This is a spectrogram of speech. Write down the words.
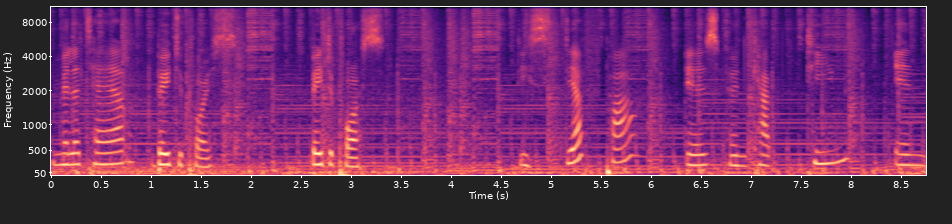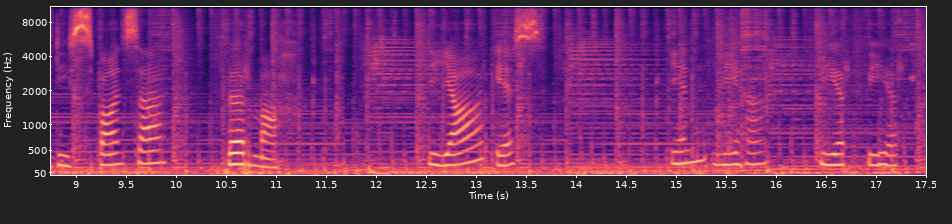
Militair buitenpost. Buitenpost. Die stiefpa is hun kaptein in die sponsor Wehrmacht. Die jaar is 1944.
